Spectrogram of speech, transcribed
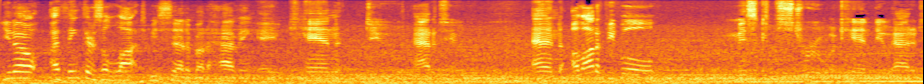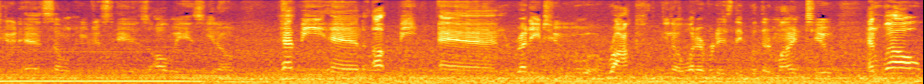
You know, I think there's a lot to be said about having a can do attitude. And a lot of people misconstrue a can do attitude as someone who just is always, you know, peppy and upbeat and ready to rock, you know, whatever it is they put their mind to. And while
